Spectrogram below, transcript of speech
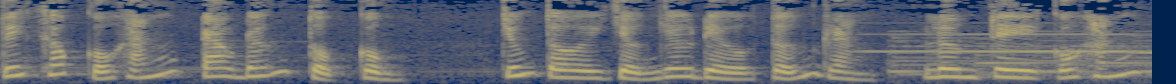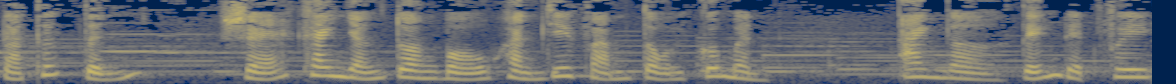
Tiếng khóc của hắn đau đớn tột cùng. Chúng tôi dường như đều tưởng rằng lương tri của hắn đã thức tỉnh, sẽ khai nhận toàn bộ hành vi phạm tội của mình. Ai ngờ tiễn địch phi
